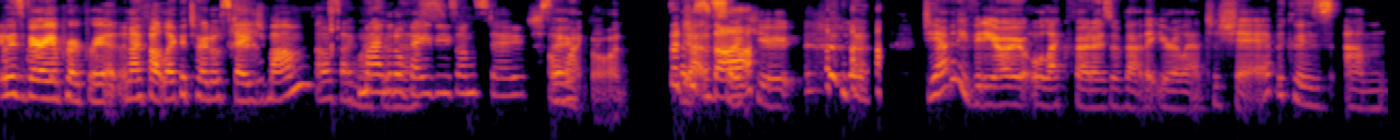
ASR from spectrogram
It was very appropriate, and I felt like a total stage mum. I was like, oh my, my little baby's on stage. So, oh my god, such yeah, a star. So cute. Do you have any video or like photos of that that you're allowed to share? Because um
